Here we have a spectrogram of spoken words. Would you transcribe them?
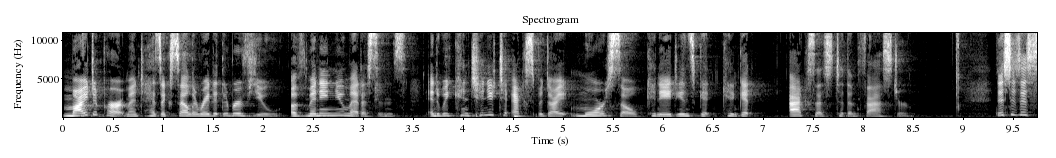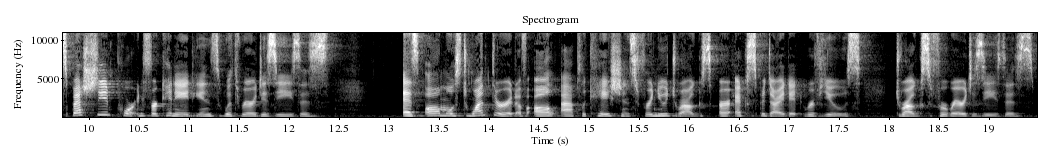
My department has accelerated the review of many new medicines, and we continue to expedite more so Canadians get, can get access to them faster. This is especially important for Canadians with rare diseases, as almost one third of all applications for new drugs are expedited reviews drugs for rare diseases.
